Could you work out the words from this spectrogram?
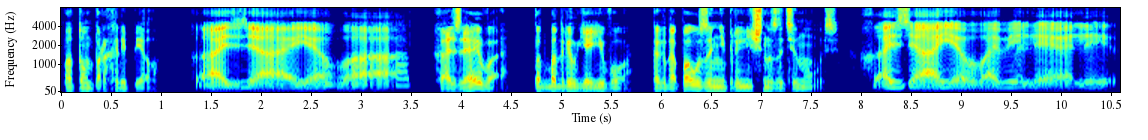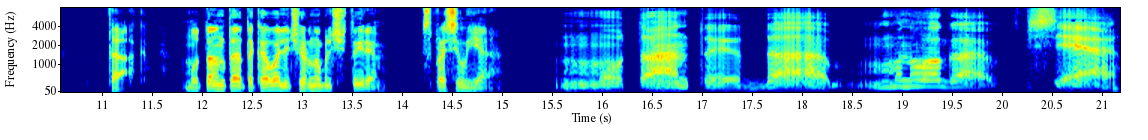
потом прохрипел. «Хозяева!» «Хозяева?» — подбодрил я его когда пауза неприлично затянулась. «Хозяева велели». «Так, мутанты атаковали Чернобыль-4?» — спросил я. «Мутанты, да, много, все».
